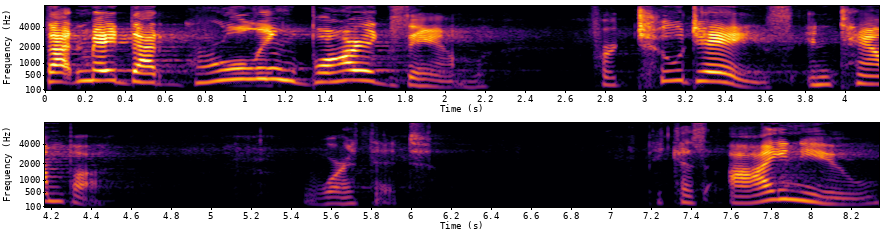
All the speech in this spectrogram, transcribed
That made that grueling bar exam for two days in Tampa worth it. Because I knew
